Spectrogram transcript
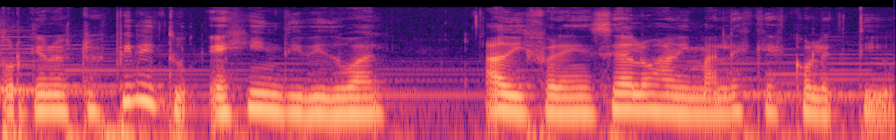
porque nuestro espíritu es individual, a diferencia de los animales que es colectivo.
